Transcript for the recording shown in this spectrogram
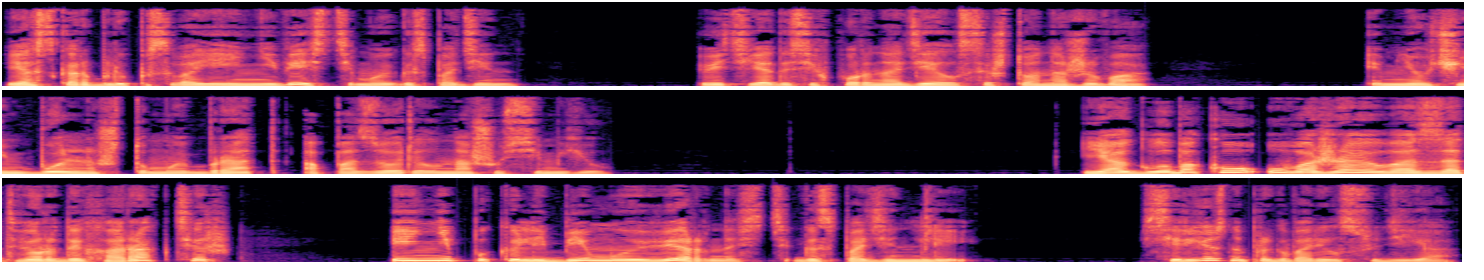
«Я скорблю по своей невесте, мой господин, ведь я до сих пор надеялся, что она жива, и мне очень больно, что мой брат опозорил нашу семью. Я глубоко уважаю вас за твердый характер и непоколебимую верность, господин Ли, серьезно проговорил судья.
